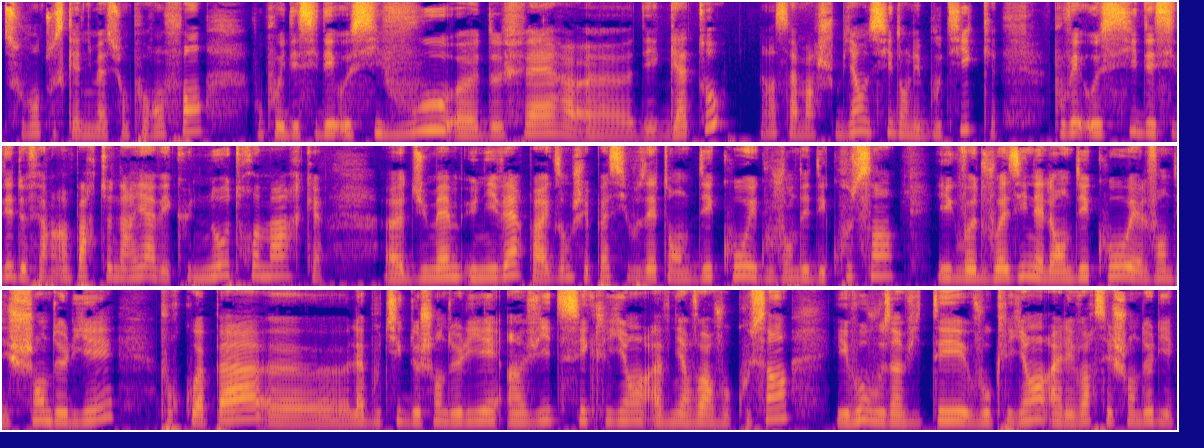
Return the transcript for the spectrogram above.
souvent tout ce qui est animation pour enfants. Vous pouvez décider aussi, vous, de faire des gâteaux Hein, ça marche bien aussi dans les boutiques. Vous pouvez aussi décider de faire un partenariat avec une autre marque euh, du même univers. Par exemple, je sais pas si vous êtes en déco et que vous vendez des coussins et que votre voisine elle est en déco et elle vend des chandeliers. Pourquoi pas euh, la boutique de chandeliers invite ses clients à venir voir vos coussins et vous vous invitez vos clients à aller voir ces chandeliers.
